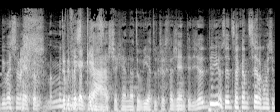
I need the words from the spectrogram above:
devo essere onesto, a me Te non mi frega il spiace che è andato via tutta questa gente dice Dio senza Cancelo come si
